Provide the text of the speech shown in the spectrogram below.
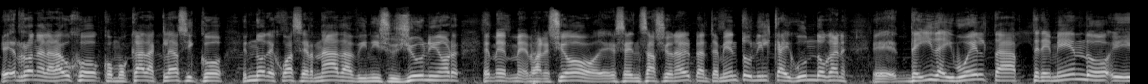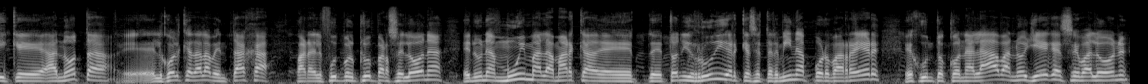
Eh, Ronald Araujo, como cada clásico, no dejó hacer nada. Vinicius Jr. Eh, me, pareció sensacional el planteamiento. Un Ilkay Gundogan de ida y vuelta, tremendo, y que anota el gol que da la ventaja para el Fútbol Club Barcelona en una muy mala marca de, Tony Rudiger que se termina por barrer eh, junto con Alaba, no llega ese balón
